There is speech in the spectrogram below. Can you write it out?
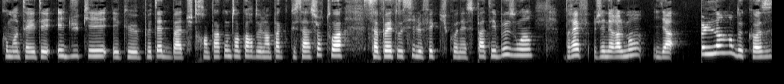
comment tu as été éduqué et que peut-être bah, tu te rends pas compte encore de l'impact que ça a sur toi. Ça peut être aussi le fait que tu connaisses pas tes besoins. Bref, généralement, il y a plein de causes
